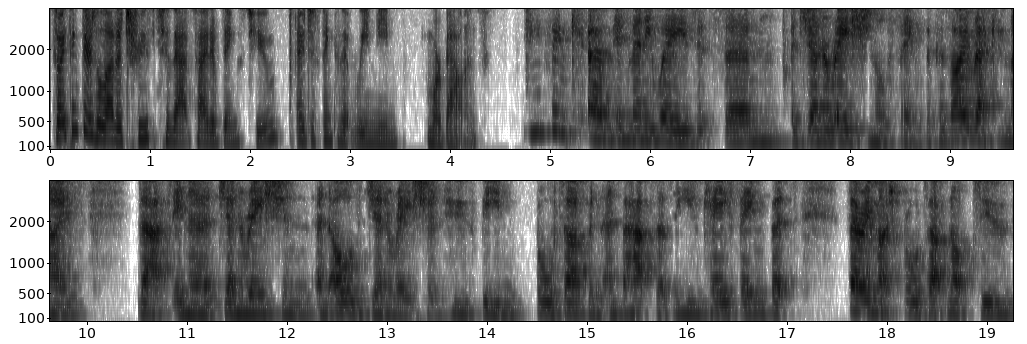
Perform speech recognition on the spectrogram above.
So I think there's a lot of truth to that side of things too. I just think that we need more balance. Do you think, um, in many ways, it's um, a generational thing? Because I recognize that in a generation, an older generation who've been brought up, and, and perhaps that's a UK thing, but very much brought up not to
